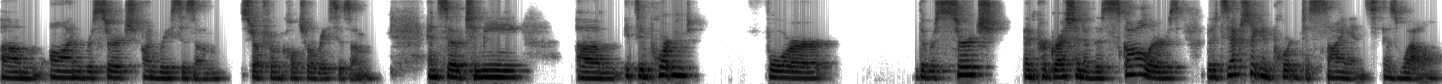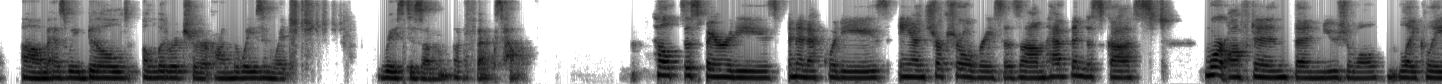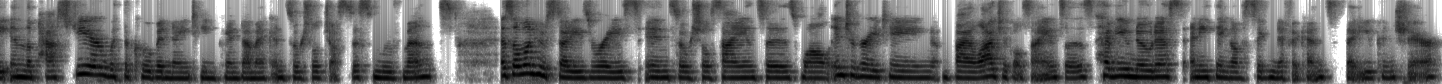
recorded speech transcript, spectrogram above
um, on research on racism, structural and cultural racism. And so to me, um, it's important for the research and progression of the scholars, but it's actually important to science as well um, as we build a literature on the ways in which racism affects health health disparities and inequities and structural racism have been discussed more often than usual, likely in the past year with the COVID 19 pandemic and social justice movements. As someone who studies race in social sciences while integrating biological sciences, have you noticed anything of significance that you can share?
